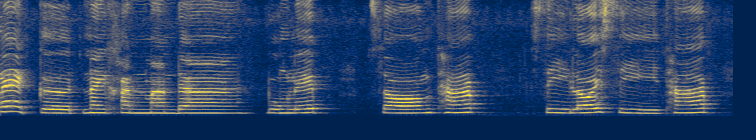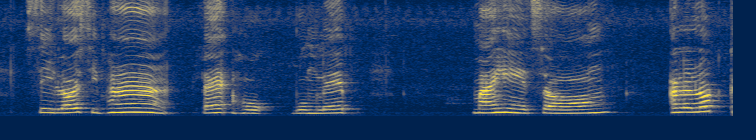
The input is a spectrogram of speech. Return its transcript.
แรกเกิดในคันมารดาวงเล็บสองทับ 404ทับ415 และ 6 วงเล็บ หมายเหตุ 2อารลดก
